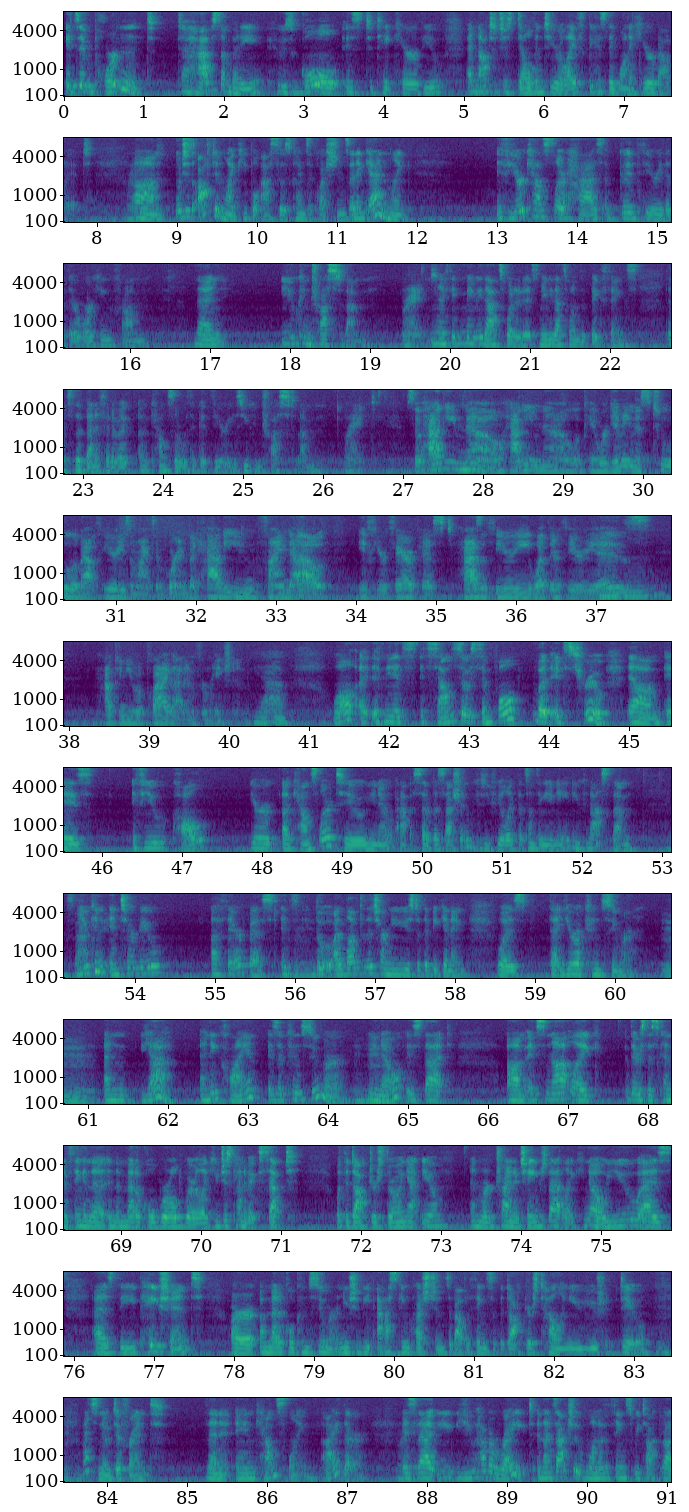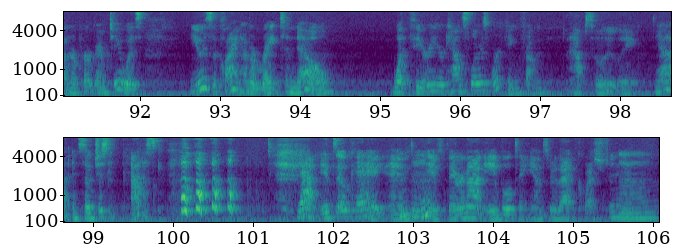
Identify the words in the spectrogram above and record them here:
it's important to have somebody whose goal is to take care of you and not to just delve into your life because they want to hear about it. Right. Um, which is often why people ask those kinds of questions. And again, like, if your counselor has a good theory that they're working from, then you can trust them. Right. And I think maybe that's what it is. Maybe that's one of the big things. That's the benefit of a, a counselor with a good theory is you can trust them. Right. So how do you know? How do you know? Okay, we're giving this tool about theories and why it's important, but how do you find out if your therapist has a theory, what their theory is? Mm-hmm. How can you apply that information? Yeah. Well, I, I mean, it's it sounds so simple, but it's true. Um, is if you call your a counselor to you know set up a session because you feel like that's something you need, you can ask them. Exactly. You can interview a therapist. It's mm-hmm. the I loved the term you used at the beginning was that you're a consumer. Mm. And yeah, any client is a consumer. Mm-hmm. You know, is that um, it's not like there's this kind of thing in the in the medical world where like you just kind of accept what the doctor's throwing at you and we're trying to change that like no you as as the patient are a medical consumer and you should be asking questions about the things that the doctor's telling you you should do mm-hmm. that's no different than in counseling either right. is that you, you have a right and that's actually one of the things we talked about in our program too was you as the client have a right to know what theory your counselor is working from Absolutely. Yeah, and so just ask. yeah, it's okay. And mm-hmm. if they're not able to answer that question, mm.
